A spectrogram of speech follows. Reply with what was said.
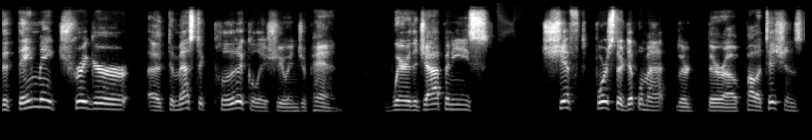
that they may trigger a domestic political issue in Japan where the Japanese shift, force their diplomat, their their uh, politicians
